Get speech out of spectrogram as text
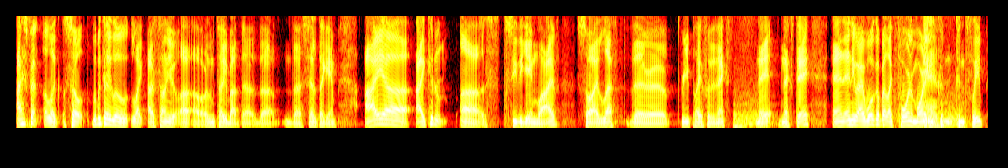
I spent uh, like so. Let me tell you a little. Like I was telling you, uh, or let me tell you about the the the Celta game. I uh I couldn't uh see the game live, so I left the replay for the next na- next day. And anyway, I woke up at like four in the morning, Yeah. and couldn't couldn't sleep,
